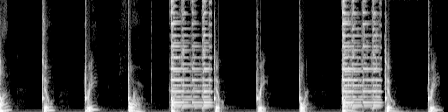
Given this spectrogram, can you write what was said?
1 2 3 4 1 2 3 4 1 2 3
